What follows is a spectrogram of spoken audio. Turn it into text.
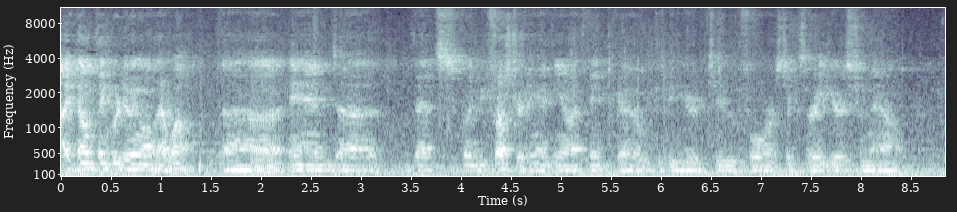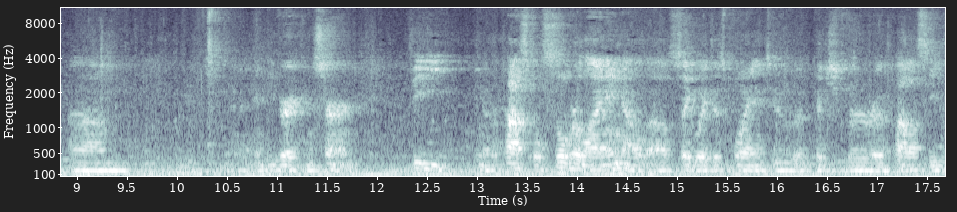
I don't think we're doing all that well, uh, and uh, that's going to be frustrating. I, you know, I think uh, we could be here two, four, six, or eight years from now, um, and be very concerned. The, you know, the possible silver lining. I'll, I'll segue at this point into a pitch for uh, policies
